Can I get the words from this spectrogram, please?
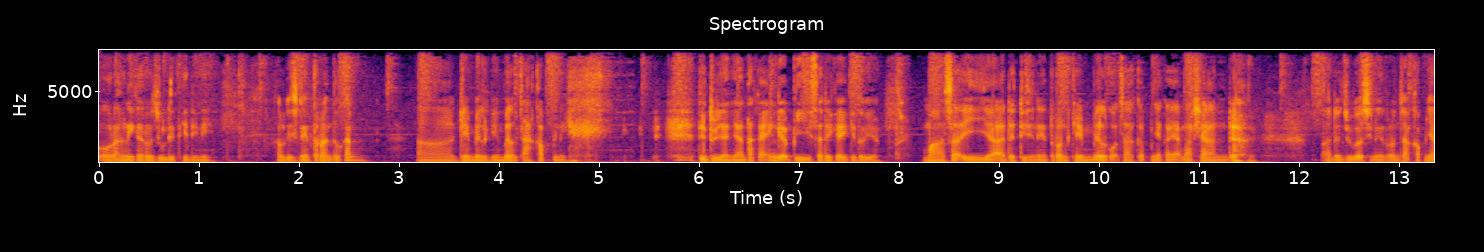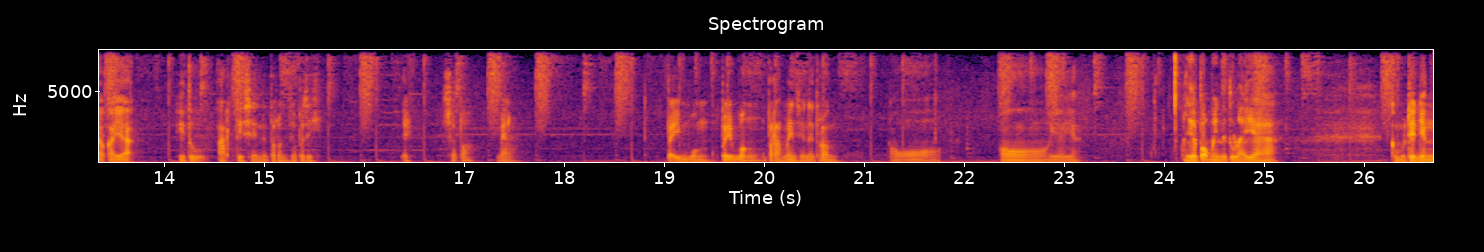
orang nih karo julid ini nih. Kalau di sinetron itu kan uh, gembel-gembel cakep nih di dunia nyata kayak nggak bisa deh kayak gitu ya. Masa iya ada di sinetron gembel kok cakepnya kayak Marsyanda ada juga sinetron cakepnya kayak itu artis sinetron siapa sih? Eh siapa? Mel? Pak Imwong Pak Imwong pernah main sinetron. Oh oh ya ya ya pokoknya itulah ya. Kemudian yang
